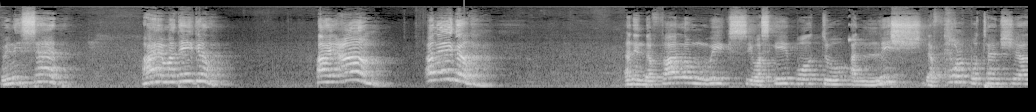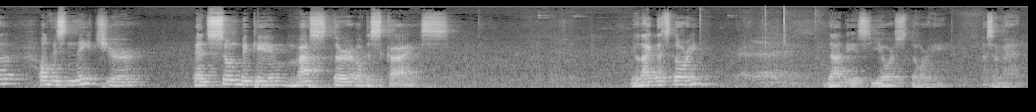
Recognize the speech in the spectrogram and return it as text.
when he said, I am an eagle. I am an eagle. And in the following weeks, he was able to unleash the full potential of his nature and soon became master of the skies. You like that story? That is your story as a man.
